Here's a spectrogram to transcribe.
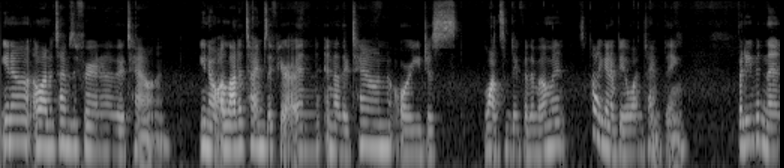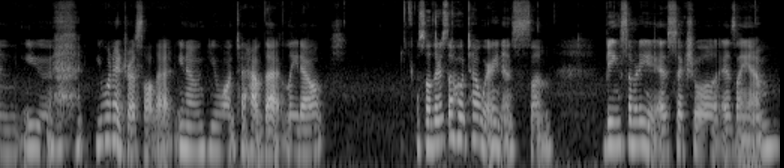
you know, a lot of times if you're in another town, you know, a lot of times if you're in another town or you just want something for the moment, it's probably going to be a one-time thing. But even then, you you want to address all that. You know, you want to have that laid out. So there's the hotel wariness. Um, being somebody as sexual as I am,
